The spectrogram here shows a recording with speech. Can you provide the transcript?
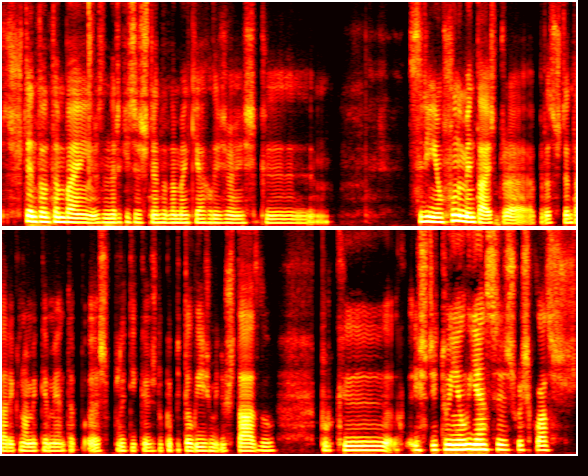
sustentam também, os anarquistas sustentam também que há religiões que seriam fundamentais para, para sustentar economicamente as políticas do capitalismo e do Estado, porque instituem alianças com as classes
